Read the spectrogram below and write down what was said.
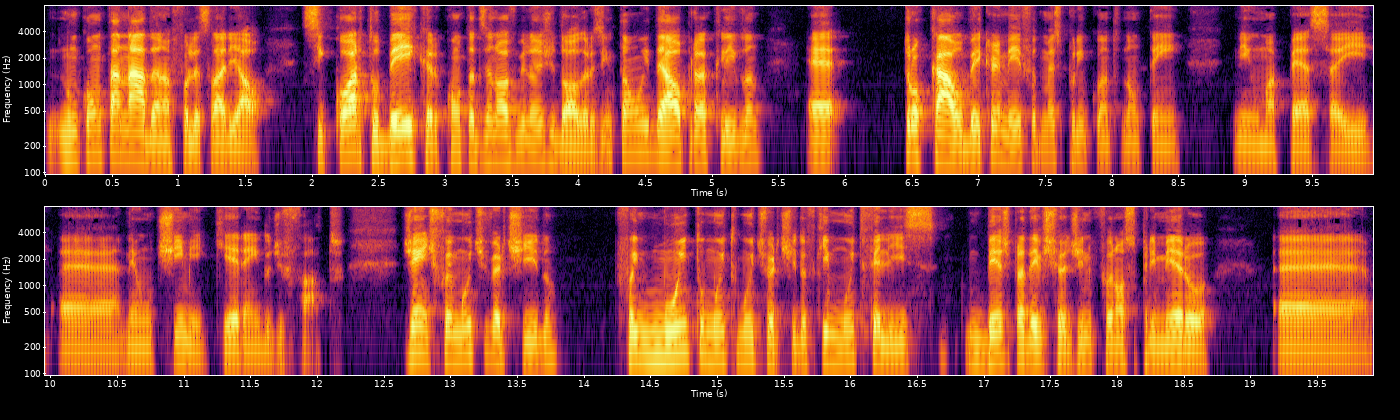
não conta nada na folha salarial. Se corta o Baker, conta 19 milhões de dólares. Então, o ideal para Cleveland é trocar o Baker Mayfield, mas por enquanto não tem nenhuma peça aí, é, nenhum time querendo de fato. Gente, foi muito divertido. Foi muito, muito, muito divertido. Eu fiquei muito feliz. Um beijo para David Chiodini, que foi nosso primeiro. É,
